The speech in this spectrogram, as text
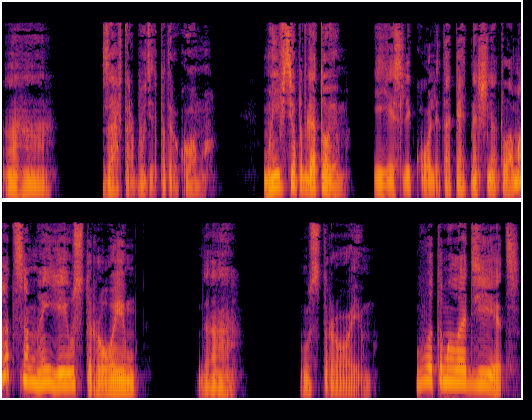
Ага. Завтра будет по-другому. Мы все подготовим. И если Колет опять начнет ломаться, мы ей устроим. Да, устроим. Вот и молодец.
